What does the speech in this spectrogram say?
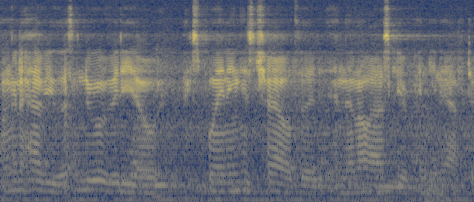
I'm going to have you listen to a video explaining his childhood, and then I'll ask your opinion after.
